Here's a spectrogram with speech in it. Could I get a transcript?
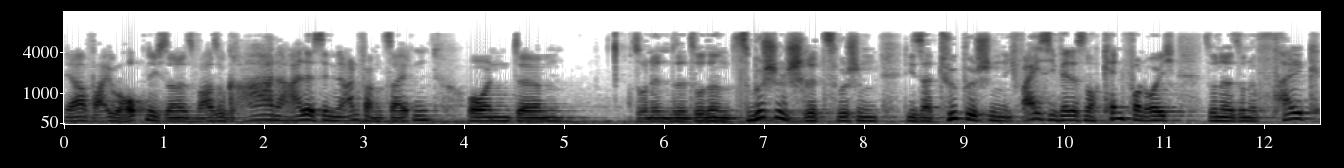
Ja, war überhaupt nicht, sondern es war so gerade alles in den Anfangszeiten. Und ähm, so einen, so einen Zwischenschritt zwischen dieser typischen, ich weiß nicht, wer das noch kennt von euch, so eine, so eine Falk-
